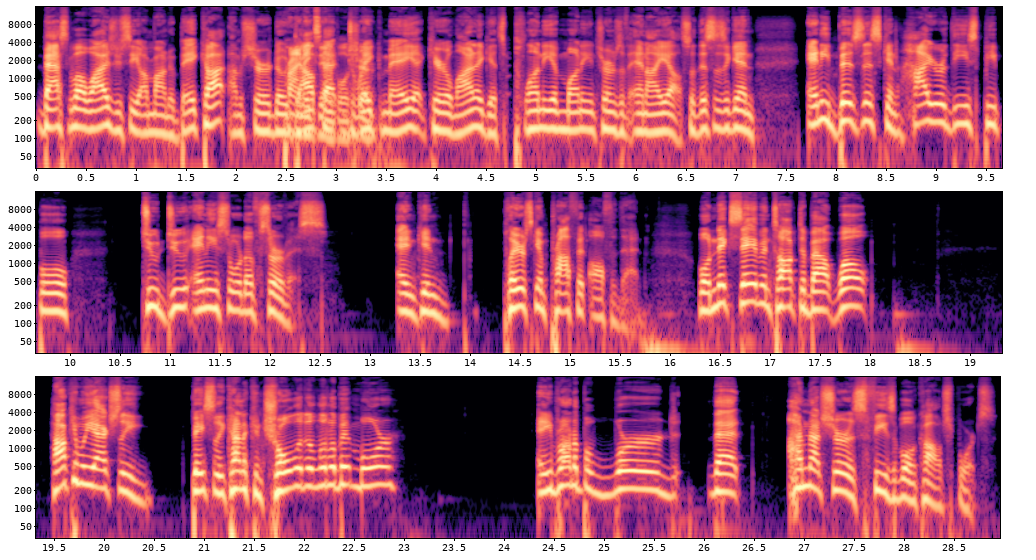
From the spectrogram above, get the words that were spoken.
basketball wise, you see Armando Bacot. I'm sure, no Prime doubt, example, that sure. Drake Maye at Carolina gets plenty of money in terms of NIL. So this is again, any business can hire these people to do any sort of service, and can players can profit off of that. Well, Nick Saban talked about well, how can we actually basically kind of control it a little bit more? And he brought up a word that I'm not sure is feasible in college sports.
